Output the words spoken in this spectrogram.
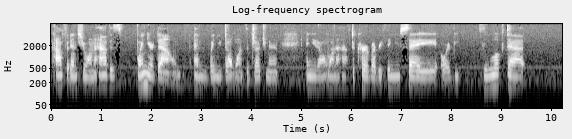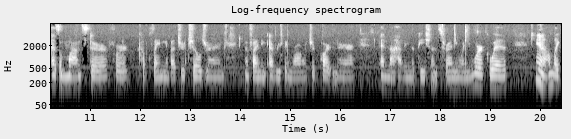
confidence you want to have is when you're down and when you don't want the judgment and you don't want to have to curb everything you say or be looked at as a monster for complaining about your children and finding everything wrong with your partner and not having the patience for anyone you work with. You know, like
